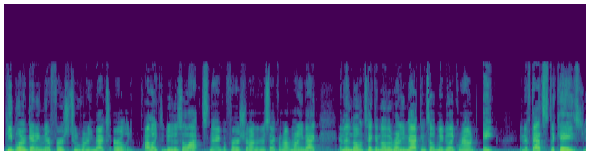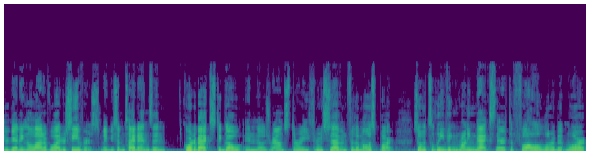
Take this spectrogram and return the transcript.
People are getting their first two running backs early. I like to do this a lot snag a first round and a second round running back, and then don't take another running back until maybe like round eight. And if that's the case, you're getting a lot of wide receivers, maybe some tight ends and quarterbacks to go in those rounds three through seven for the most part. So it's leaving running backs there to fall a little bit more,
